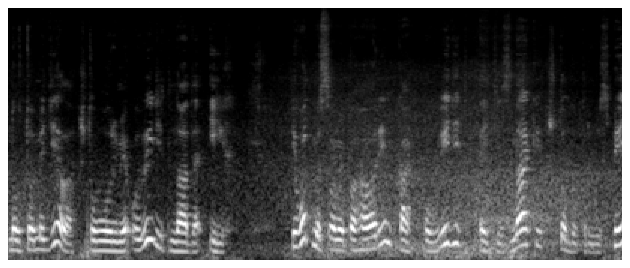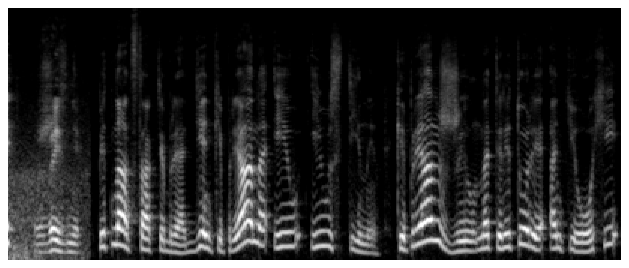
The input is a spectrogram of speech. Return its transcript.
Но в том и дело, что вовремя увидеть надо их. И вот мы с вами поговорим, как увидеть эти знаки, чтобы преуспеть в жизни. 15 октября – День Киприана и Иустины. Киприан жил на территории Антиохии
